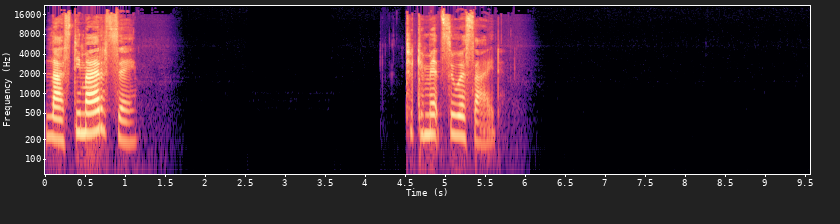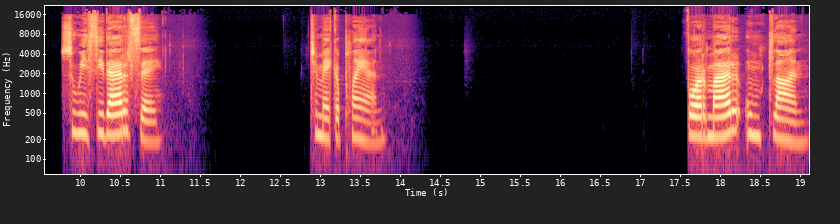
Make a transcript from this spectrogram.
lastimarse, to commit suicide, suicidarse, to make a plan, formar un plan.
